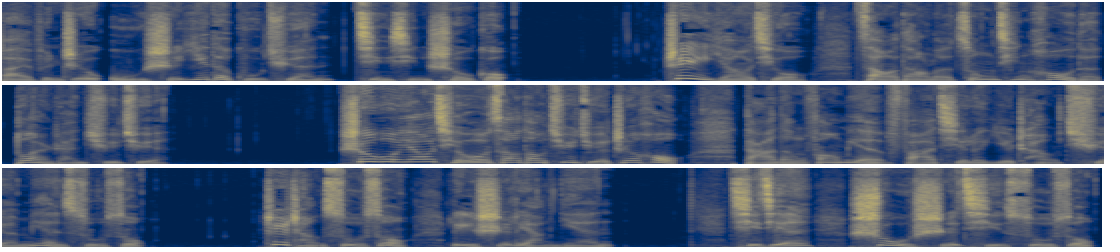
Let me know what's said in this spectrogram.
百分之五十一的股权进行收购。这一要求遭到了宗庆后的断然拒绝。收购要求遭到拒绝之后，达能方面发起了一场全面诉讼。这场诉讼历时两年，期间数十起诉讼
